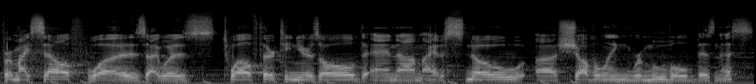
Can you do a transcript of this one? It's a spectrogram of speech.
for myself was I was 12, 13 years old, and um, I had a snow uh, shoveling removal business.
